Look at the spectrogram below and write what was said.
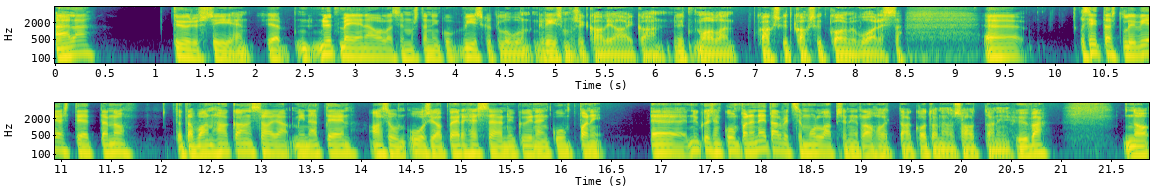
Älä tyydy siihen. Ja nyt me ei enää olla semmoista niin kuin 50-luvun griismusikaalia aikaan. Nyt me ollaan 2023 vuodessa. Sitten tästä tuli viesti, että no, tätä vanhaa kansaa ja minä teen, asun uusio perheessä ja nykyinen kumppani nykyisen kumppanin ei tarvitse mun lapseni rahoittaa kotona, jos auttaa, niin hyvä. No,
